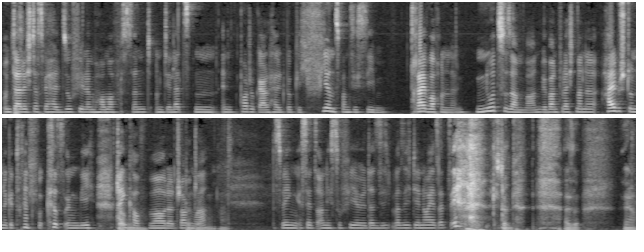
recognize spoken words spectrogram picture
Und dadurch, dass wir halt so viel im Homeoffice sind und die letzten in Portugal halt wirklich 24-7, drei Wochen lang nur zusammen waren. Wir waren vielleicht mal eine halbe Stunde getrennt, wo Chris irgendwie Joggen. einkaufen war oder joggen der war. Joggen, ja. Deswegen ist jetzt auch nicht so viel, dass ich, was ich dir Neues erzähle. Stimmt. Also, ja.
